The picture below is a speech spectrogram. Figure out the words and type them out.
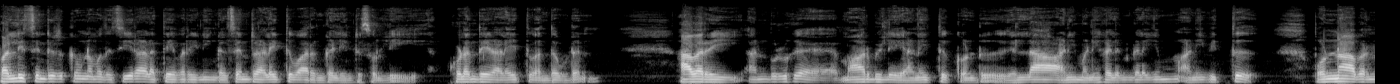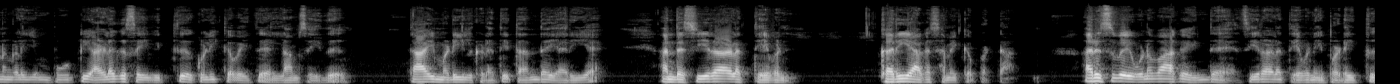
பள்ளி சென்றிருக்கும் நமது சீராளத்தேவரை நீங்கள் சென்று அழைத்து வாருங்கள் என்று சொல்லி குழந்தையை அழைத்து வந்தவுடன் அவரை அன்புருக மார்பிலே அணைத்து கொண்டு எல்லா அணிமணிகளின்களையும் அணிவித்து பொன்னாபரணங்களையும் பூட்டி அழகு செய்வித்து குளிக்க வைத்து எல்லாம் செய்து தாய் மடியில் கிடத்தி தந்தை அறிய அந்த சீராளத்தேவன் கரியாக சமைக்கப்பட்டான். அரிசுவை உணவாக இந்த சீராளத்தேவனை படைத்து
